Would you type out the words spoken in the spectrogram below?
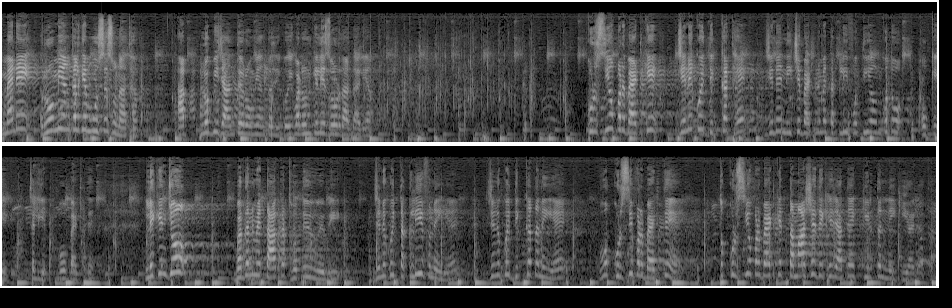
मैंने रोमी अंकल के मुँह से सुना था। आप लोग भी जानते हो रोमी अंकल जी को, एक बार उनके लिए जोरदार तालियाँ। कुर्सियों पर बैठ के जिन्हें कोई दिक्कत है जिन्हें नीचे बैठने में तकलीफ़ होती है, उनको तो ओके चलिए, वो बैठते हैं। लेकिन जो बदन में ताकत होते हुए भी, जिन्हें कोई तकलीफ़ नहीं है, जिन्हें कोई दिक्कत नहीं है, वो कुर्सी पर बैठते हैं तो कुर्सियों पर बैठ के तमाशे देखे जाते हैं, कीर्तन नहीं किया जाता।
